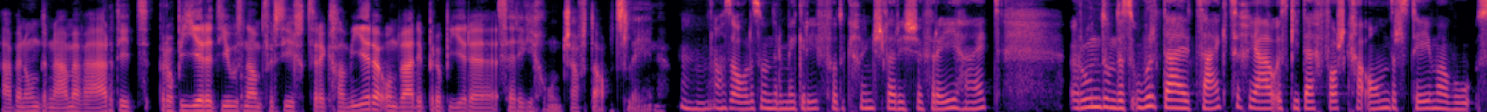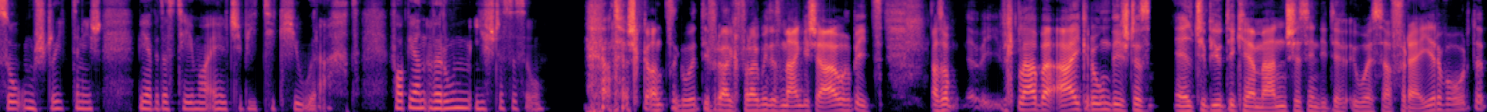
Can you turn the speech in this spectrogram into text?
eben Unternehmen werden probieren, die Ausnahme für sich zu reklamieren und werden probieren, solche Kundschaft abzulehnen. Mhm, also alles unter dem Begriff der künstlerischen Freiheit rund um das Urteil zeigt sich ja auch, es gibt eigentlich fast kein anderes Thema, das so umstritten ist, wie eben das Thema LGBTQ-Recht. Fabian, warum ist das so? Ja, das ist ganz eine gute Frage. Ich frage mich das manchmal auch ein bisschen. Also, ich glaube, ein Grund ist, dass LGBTQ-Menschen sind in den USA freier geworden.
